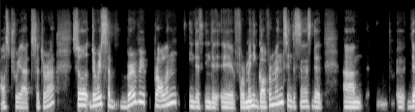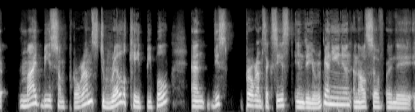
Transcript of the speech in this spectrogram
Austria, etc. So there is a very big problem in this in the uh, for many governments in the sense that um, uh, there might be some programs to relocate people, and these programs exist in the European Union and also in the uh,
